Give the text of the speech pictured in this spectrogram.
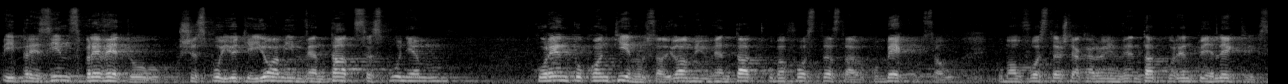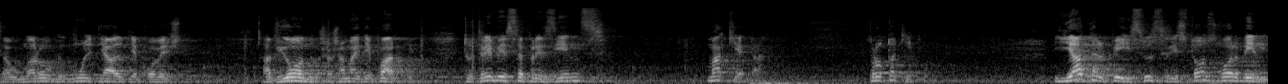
îi prezinți brevetul și spui, uite, eu am inventat, să spunem, curentul continuu sau eu am inventat cum a fost ăsta, cu becul sau cum au fost ăștia care au inventat curentul electric sau, mă rog, multe alte povești. Avionul și așa mai departe. Tu trebuie să prezinți macheta, prototipul. Iată-L pe Iisus Hristos vorbind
